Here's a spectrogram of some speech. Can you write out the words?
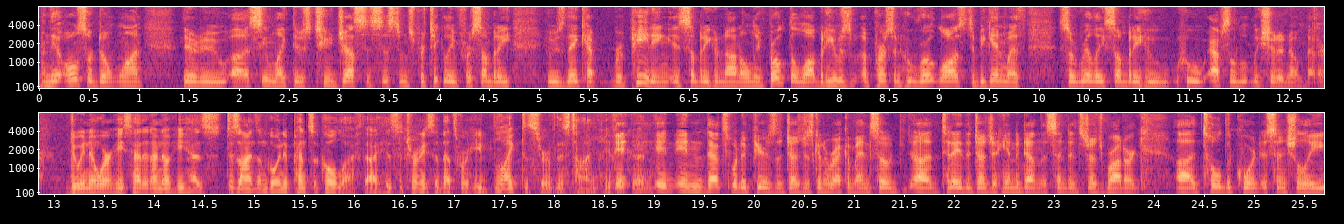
And they also don't want there to uh, seem like there's two justice systems, particularly for somebody who's they kept repeating is somebody who not only broke the law, but he was a person who wrote laws to begin with. So really, somebody who who absolutely should have known better. Do we know where he's headed? I know he has designs on going to Pensacola. Uh, his attorney said that's where he'd like to serve this time, if he could. And, and, that's what it appears the judge is going to recommend. So uh, today, the judge handed down the sentence, Judge Broderick, uh, told the court essentially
